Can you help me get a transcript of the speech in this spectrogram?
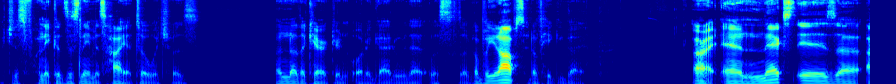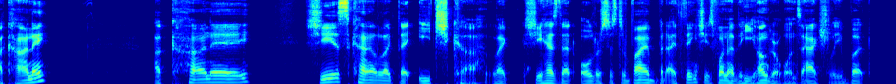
which is funny because his name is Hayato, which was another character in Oregairu that was the complete opposite of Hikigaya. All right, and next is uh, Akane. Akane, she is kind of like the Ichika. Like she has that older sister vibe, but I think she's one of the younger ones actually. But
